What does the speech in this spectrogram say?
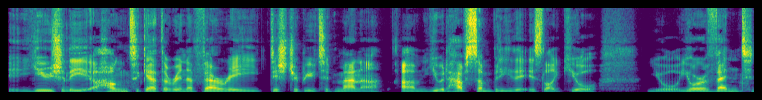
usually hung together in a very distributed manner. Um, you would have somebody that is like your your your event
